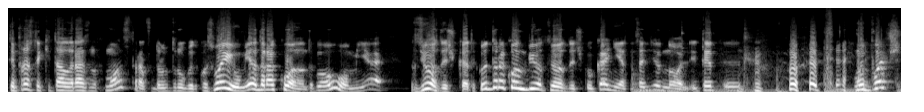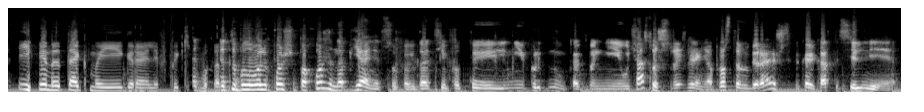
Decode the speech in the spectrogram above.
Ты просто кидал разных монстров друг другу, такой, смотри, у меня дракон, он такой, о, у меня звездочка, такой дракон бьет звездочку, конец, 1-0. И ты... Мы больше... Именно так мы и играли в покемонов. Это было больше похоже на пьяницу, когда, типа, ты не, ну, как бы не участвуешь в сражении, а просто выбираешь, какая карта сильнее.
